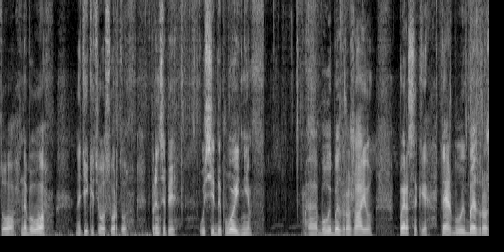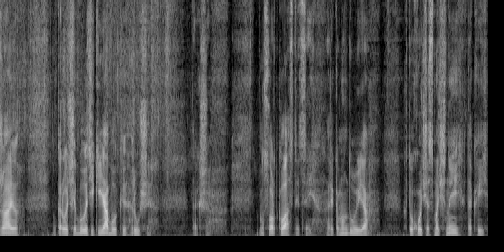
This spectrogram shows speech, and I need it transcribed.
то не було не тільки цього сорту. В принципі, усі диплоїдні е, були без врожаю. Персики теж були без врожаю. Ну, коротше, були тільки яблуки, груші. Так що, ну, сорт класний цей. Рекомендую я, хто хоче смачний, такий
